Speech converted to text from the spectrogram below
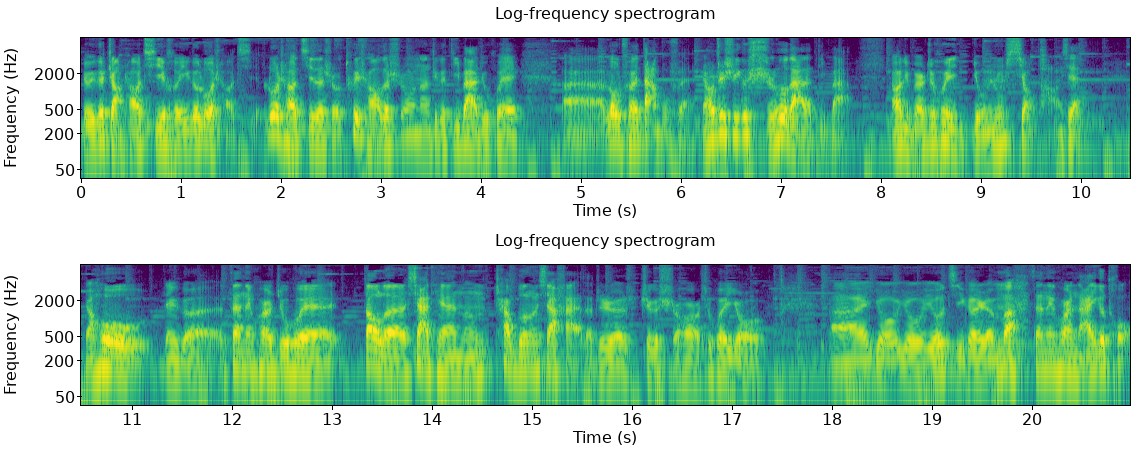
有一个涨潮期和一个落潮期。落潮期的时候，退潮的时候呢，这个堤坝就会呃露出来大部分。然后这是一个石头大的堤坝，然后里边就会有那种小螃蟹。然后那个在那块儿就会。到了夏天，能差不多能下海的这个这个时候，就会有，啊，有有有几个人吧，在那块儿拿一个桶，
